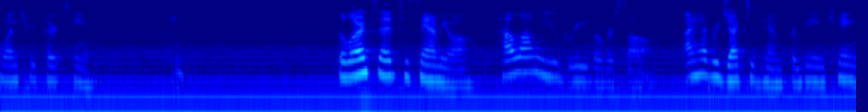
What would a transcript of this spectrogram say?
1 through 13. The Lord said to Samuel, How long will you grieve over Saul? I have rejected him from being king.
